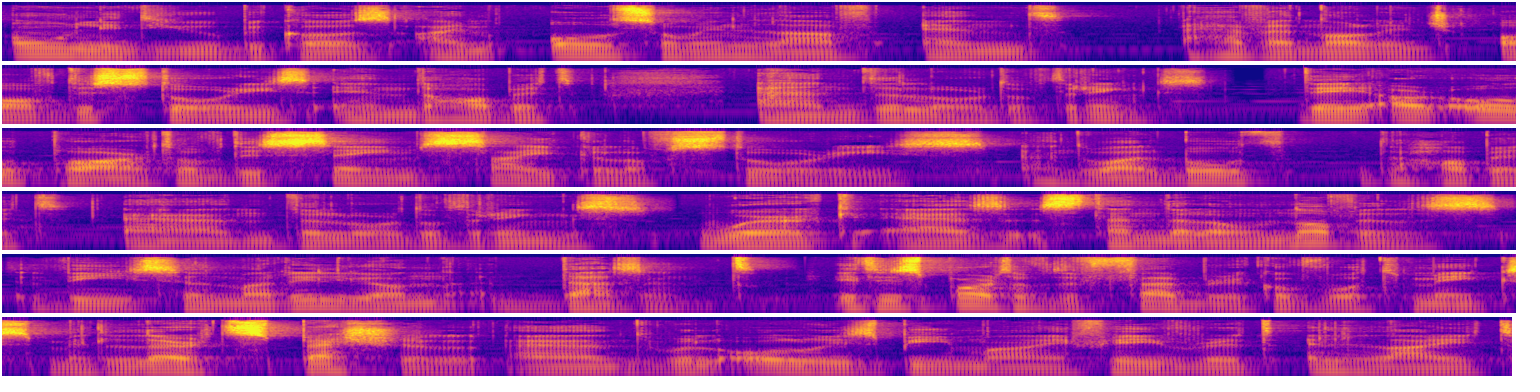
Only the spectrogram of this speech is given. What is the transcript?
only due because I'm also in love and have a knowledge of the stories in The Hobbit and The Lord of the Rings. They are all part of the same cycle of stories, and while both The Hobbit and The Lord of the Rings work as standalone novels, The Silmarillion doesn't. It is part of the fabric of what makes Middle Earth special and will always be my favorite in light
